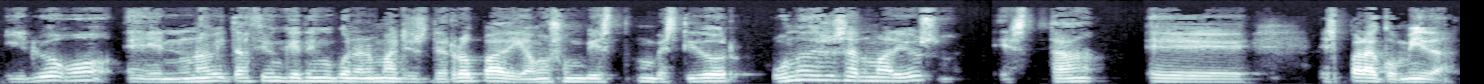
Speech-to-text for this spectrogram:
y luego en una habitación que tengo con armarios de ropa, digamos un vestidor, uno de esos armarios está, eh, es para comida.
